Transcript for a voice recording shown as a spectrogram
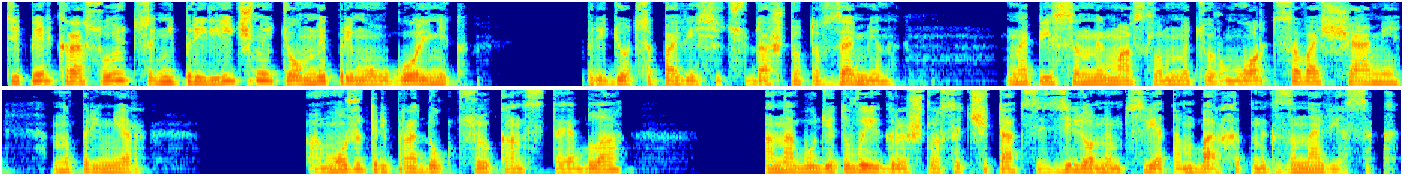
теперь красуется неприличный темный прямоугольник. Придется повесить сюда что-то взамен. Написанный маслом натюрморт с овощами — например. А может, репродукцию констебла? Она будет выигрышно сочетаться с зеленым цветом бархатных занавесок.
